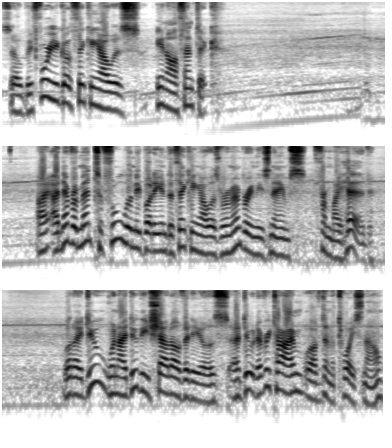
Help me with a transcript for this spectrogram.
So before you go thinking I was inauthentic, I, I, never meant to fool anybody into thinking I was remembering these names from my head. What I do when I do these shout out videos, I do it every time, well, I've done it twice now,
